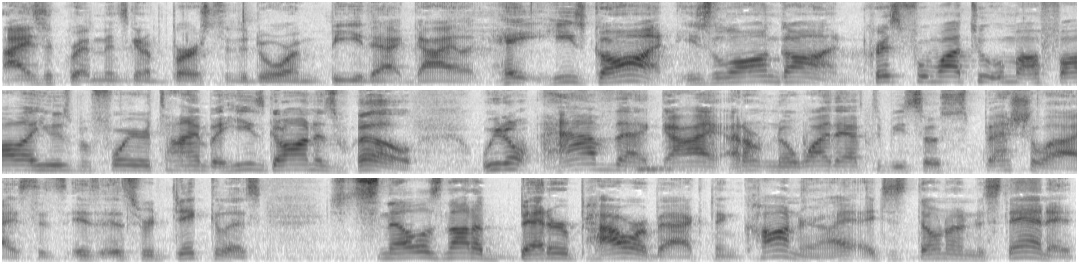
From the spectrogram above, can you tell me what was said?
Isaac Redman's going to burst through the door and be that guy. Like, hey, he's gone. He's long gone. Chris Fumatu Umafala, he was before your time, but he's gone as well. We don't have that guy. I don't know why they have to be so specialized. It's, it's, it's ridiculous. Snell is not a better power back than Conner. I, I just don't understand it.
